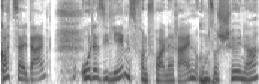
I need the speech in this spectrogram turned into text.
Gott sei Dank. Oder sie leben es von vornherein, umso mhm. schöner.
